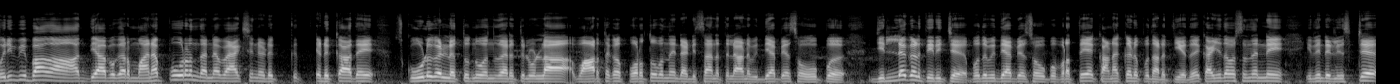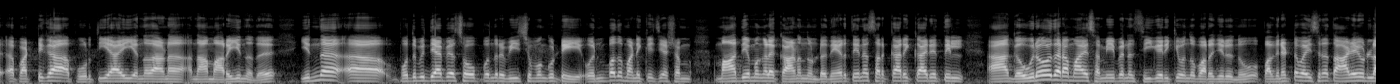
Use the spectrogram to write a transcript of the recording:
ഒരു വിഭാഗം അധ്യാപകർ മനഃപൂർവം തന്നെ വാക്സിൻ എടുക്ക എടുക്കാതെ സ്കൂളുകളിലെത്തുന്നു എന്ന തരത്തിലുള്ള വാർത്തകൾ പുറത്തു വന്നതിന്റെ അടിസ്ഥാനത്തിലാണ് വിദ്യാഭ്യാസ വകുപ്പ് ജില്ലകൾ തിരിച്ച് പൊതുവിദ്യാഭ്യാസ വകുപ്പ് പ്രത്യേക കണക്കെടുപ്പ് നടത്തിയത്. കഴിഞ്ഞ ദിവസം തന്നെ ഇതിന്റെ ലിസ്റ്റ് പട്ടിക പൂർത്തിയായി എന്നതാണ് നാം അറിയുന്നത്. ഇന്ന് പൊതുവിദ്യാഭ്യാസ വകുപ്പ് മന്ത്രി വി. ശിവൻകുട്ടി ഒൻപത് മണിക്ക് ശേഷം മാധ്യമങ്ങളെ കാണുന്നുണ്ട്. നേരത്തെ സർക്കാർ ഇക്കാര്യത്തിൽ ഗൗരവതരമായ സമീപനം സ്വീകരിക്കുമെന്ന് പറഞ്ഞിരുന്നു. പതിനെട്ട് വയസ്സിന് താഴെയുള്ള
